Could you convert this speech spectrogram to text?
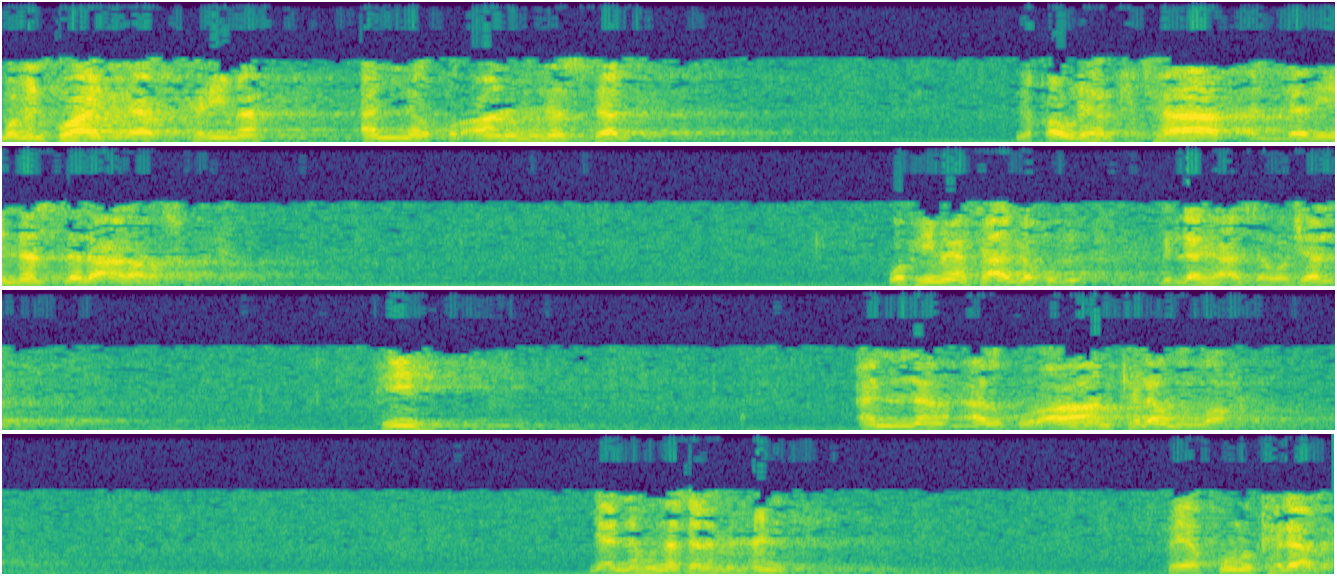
ومن فوائد الآية الكريمة أن القرآن منزل لقولها الكتاب الذي نزل على رسوله. وفيما يتعلق بالله عز وجل فيه أن القرآن كلام الله لأنه نزل من عنده فيكون كلاما.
